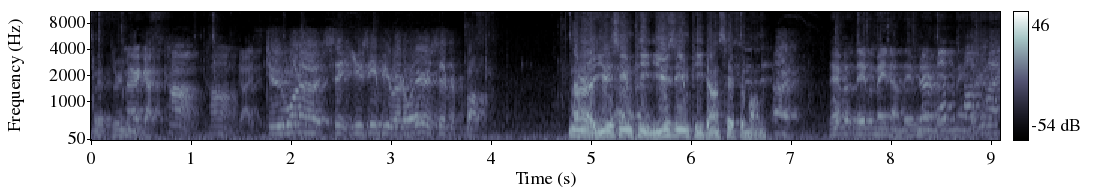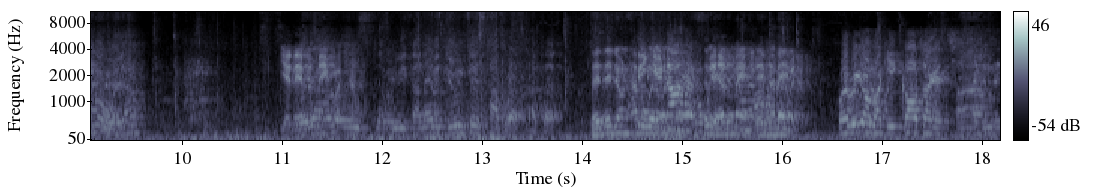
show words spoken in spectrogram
we have three minutes. Alright guys, calm, calm guys. Do we want to use EMP right away or save it for bomb? No, no, no. Use EMP. Use EMP. Don't save the bomb. Alright. They have a, they have a main now, they have a main, they have a main. They're gonna have a widow. Yeah, they have a main Widow watch is out. nowhere to be found. They have a doom fist top left, top left. They, they don't have They a widow not anymore. I have a said they have a main, they have a main. Where we going, monkey? Call targets. Um, We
